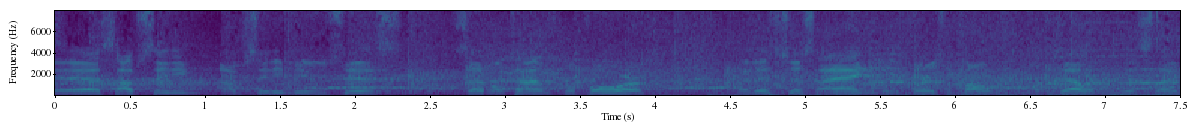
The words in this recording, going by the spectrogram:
Yes, I've seen him. I've seen him use this several times before, and it's just agony for his opponent. I'm telling you, this thing.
